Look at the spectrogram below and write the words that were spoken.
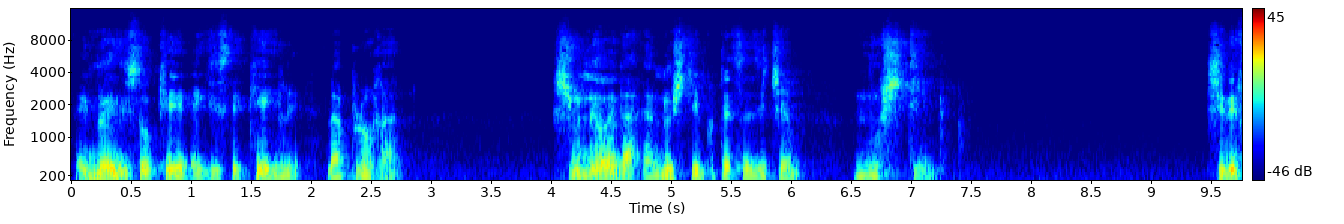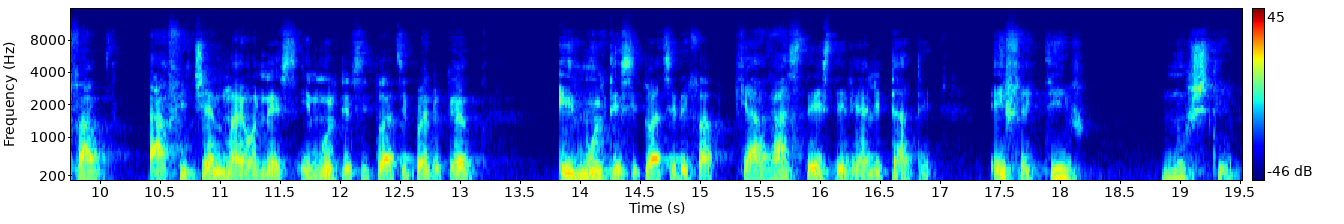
nu există o cheie, există cheile la plural. Și uneori, dacă nu știm, putem să zicem, nu știm. Și de fapt, ar fi cel mai onest în multe situații, pentru că în multe situații, de fapt, chiar asta este realitate. Efectiv, Nu știm.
